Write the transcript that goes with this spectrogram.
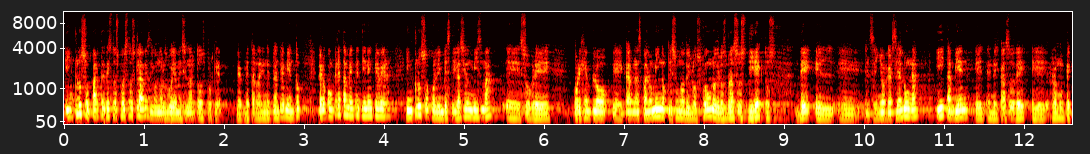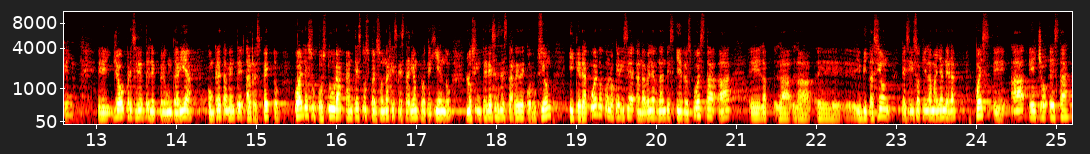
incluso parte de estos puestos claves, digo, no los voy a mencionar todos porque me, tardaría en el planteamiento, pero concretamente tienen que ver incluso con la investigación misma eh, sobre, por ejemplo, eh, Cárdenas Palomino, que es uno de los, fue uno de los brazos directos del de el señor García Luna, y también eh, en el caso de eh, Ramón Pequeño. Eh, yo, presidente, le preguntaría concretamente al respecto, ¿cuál es su postura ante estos personajes que estarían protegiendo los intereses de esta red de corrupción y que, de acuerdo con lo que dice Anabel Hernández y respuesta a eh, la, eh, invitación que se hizo aquí en la mañanera, pues eh, ha hecho esta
